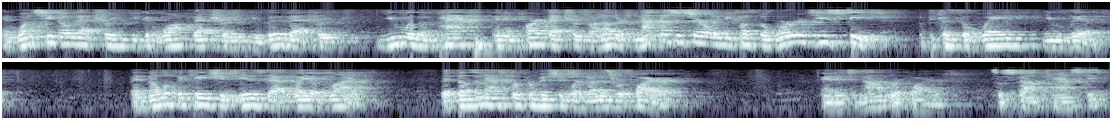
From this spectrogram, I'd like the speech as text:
And once you know that truth, you can walk that truth, you live that truth, you will impact and impart that truth on others. Not necessarily because the words you speak but because the way you live. And nullification is that way of life that doesn't ask for permission where none is required. And it's not required. So stop asking.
